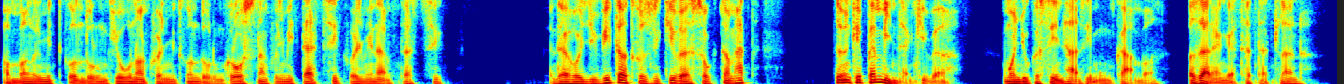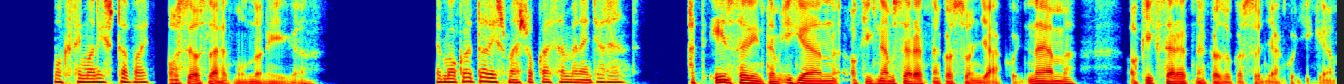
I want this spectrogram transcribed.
abban, hogy mit gondolunk jónak, vagy mit gondolunk rossznak, vagy mi tetszik, vagy mi nem tetszik. De hogy vitatkozni kivel szoktam, hát tulajdonképpen mindenkivel. Mondjuk a színházi munkában. Az elengedhetetlen. Maximalista vagy? Azt, azt lehet mondani, igen. De magaddal és másokkal szemben egyaránt? Hát én szerintem igen, akik nem szeretnek, azt mondják, hogy nem, akik szeretnek, azok azt mondják, hogy igen.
